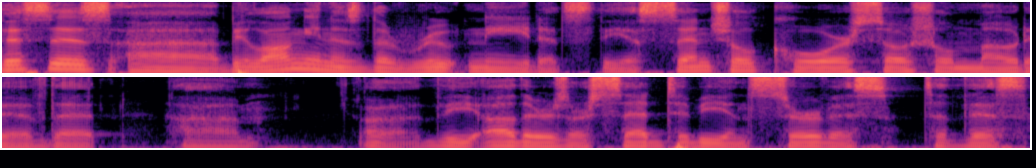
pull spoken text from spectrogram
This is uh, belonging is the root need. It's the essential core social motive that um, uh, the others are said to be in service to this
